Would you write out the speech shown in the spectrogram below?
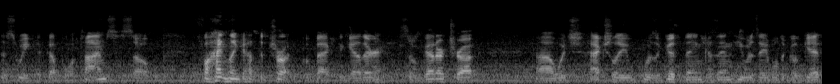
this week a couple of times so finally got the truck put back together so got our truck uh, which actually was a good thing because then he was able to go get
